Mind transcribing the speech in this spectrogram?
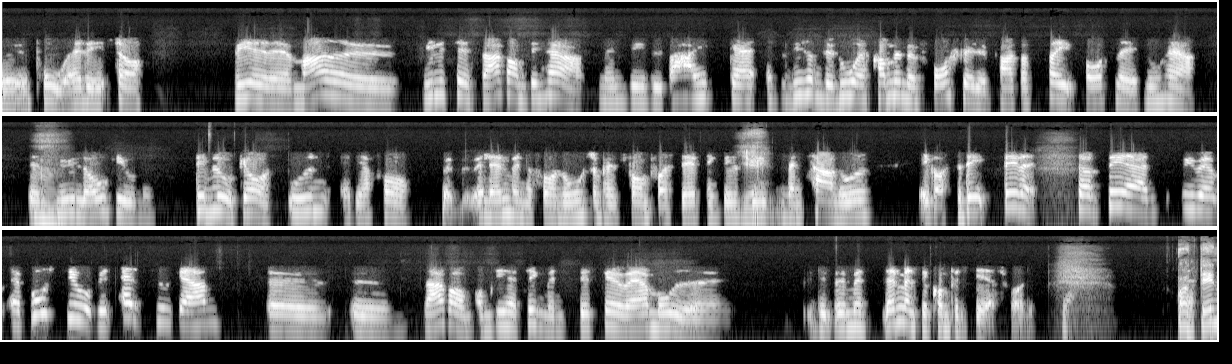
øh, brug af det. Så vi er meget øh, villige til at snakke om det her, men vi vil bare ikke, altså ligesom det nu er kommet med forslaget, paragraf 3 forslaget nu her, den mm. nye lovgivning, det blev gjort uden, at jeg får, landmændene får nogen som helst form for erstatning. Det vil sige, yeah. man tager noget. Ikke også? Så, det, det, så det er, vi er positive, vil altid gerne øh, øh, snakke om, om de her ting, men det skal jo være mod, øh, det, landmændene skal kompenseres for det. Ja. Og den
